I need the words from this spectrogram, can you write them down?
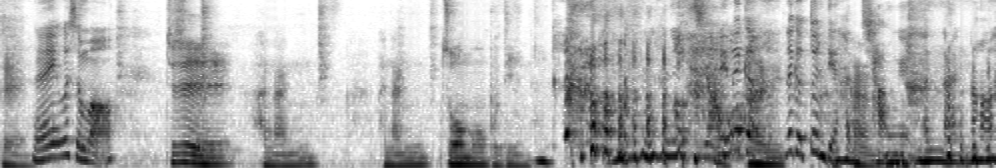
对。哎，为什么？就是。很难很难捉摸不定，你你那个那个顿点很长哎，很难。哈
